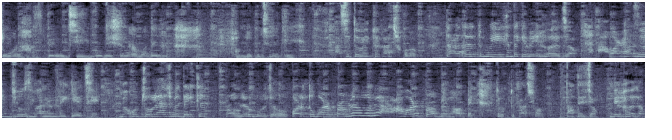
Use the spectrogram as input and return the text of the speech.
তোমার হাজবেন্ড যেই পজিশনে আমাদের সন্দেহ করছে নাকি? আচ্ছা তুমি একটা কাজ করো। তাড়াতাড়ি তুমি এখান থেকে বের হয়ে যাও। আমার হাজবেন্ড জুস বানাতে গিয়েছে। যখন চলে আসবে দেখলে প্রবলেম পড়ে যাব। পরে তোমারও প্রবলেম হবে আমারও প্রবলেম হবে। তো একটা কাজ করো তাতে যাও বের হয়ে যাও।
